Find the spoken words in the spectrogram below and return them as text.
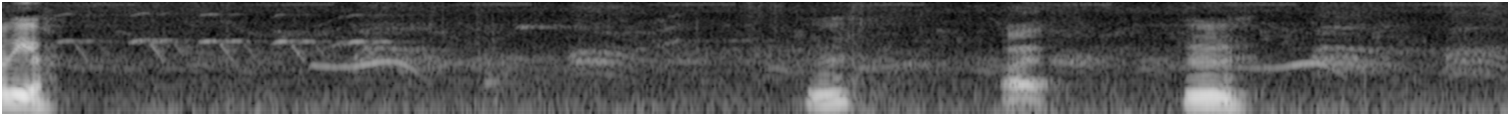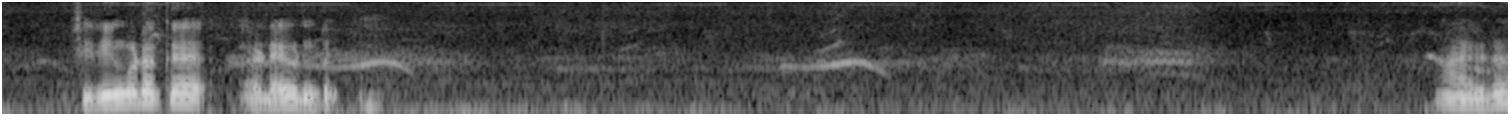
മതിയോ. ഇച്ചിരിയും കൂടെ ഒക്കെ ഇടയുണ്ട്. ആ ഇട്.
